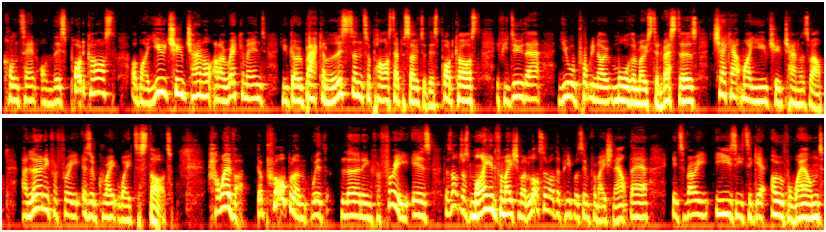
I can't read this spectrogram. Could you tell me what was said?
content on this podcast, on my YouTube channel, and I recommend you go back and listen to past episodes of this podcast. If you do that, you will probably know more than most investors. Check out my YouTube channel as well. And learning for free is a great way to start. However, the problem with learning for free is there's not just my information, but lots of other people's information out there. It's very easy to get overwhelmed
